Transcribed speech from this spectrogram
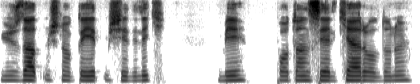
%60.77'lik bir potansiyel kar olduğunu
